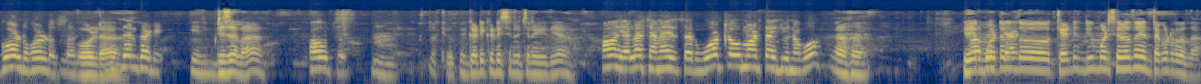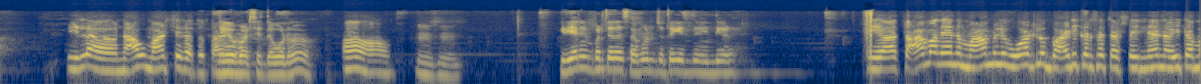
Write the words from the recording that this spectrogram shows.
ಗೋಲ್ಡ್ ಗೋಲ್ಡ್ ಸರ್ ಗೋಲ್ಡಾ ಡೀಸೆಲ್ ಗಾಡಿ. ಡೀಸೆಲಾ ಹೌದು. ಹ್ಮ್ ಓಕೆ ಓಕೆ ಗಾಡಿ ಕಂಡೀಷನ್ ಚೆನ್ನಾಗಿದೆಯಾ? ಹಾ ಎಲ್ಲ ಚೆನ್ನಾಗಿದೆ ಸರ್ ಹೋಟ್ಲು ಮಾಡ್ತಾ ಇದ್ವಿ ನಾವು. ಹಾಂ ಹಾಂ. ಇದೇನು ಹೋಟೆಲ್ದು ಕ್ಯಾಂಟೀನ್ ನೀವು ಮಾಡ್ಸಿರೋದಾ ಏನ್ ತಗೊಂಡಿರೋದ? ಇಲ್ಲ ನಾವು ಮಾಡ್ಸಿರೋದು ನೀವು ನೀವೇ ಮಾಡಿಸಿದ್ದ ಅವನು ಹಾ ಹಾ. ಹ್ಮ್ ಹ್ಮ್. ಇದೇನೇನು ಬರ್ತಿದೆ ಸಾಮಾನು ಜೊತೆಗೆ ಹಿಂದೆ ಹಿಂದ್ಗಡೆ? ಈಗ ಸಾಮಾನೇನು ಮಾಮೂಲಿ ಹೋಟ್ಲು ಬಾಡಿ ಕರ್ಸತ್ತೆ ಅಷ್ಟೇ ಇನ್ನೇನು ಐಟಮ್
